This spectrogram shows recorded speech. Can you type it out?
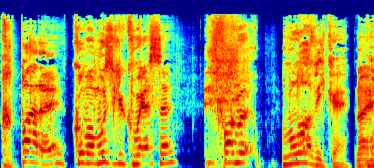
Repara como a música começa de forma melódica, não é?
